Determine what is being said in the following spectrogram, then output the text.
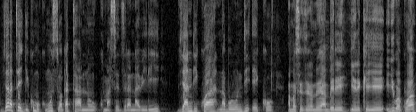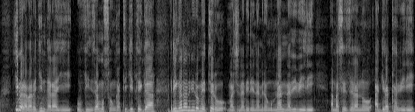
byarateye igikumu ku munsi wa gatanu ku masezerano abiri vyandikwa na Burundi Eko Amasezerano ya mbere yerekeye iyubakwa ry'ibarabara ry'indarayi uvinza musunga tigitega ringana n'ibirometero majana abiri na mirongo umunani na bibiri amasezerano agira kabiri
